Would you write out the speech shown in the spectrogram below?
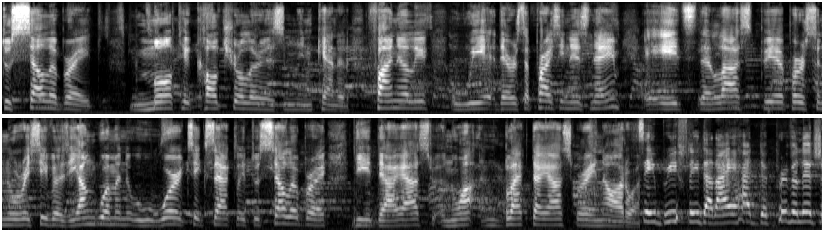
to celebrate multiculturalism in Canada. Finally, we, there's a prize in his name. It's the last pe- person who received a young woman who works exactly to celebrate the diaspora, black diaspora in Ottawa. Say briefly that I had the privilege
